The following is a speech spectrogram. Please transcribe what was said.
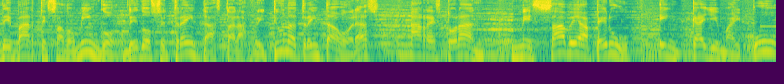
de martes a domingo de 12.30 hasta las 21.30 horas a restaurante Me Sabe a Perú en calle Maipú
